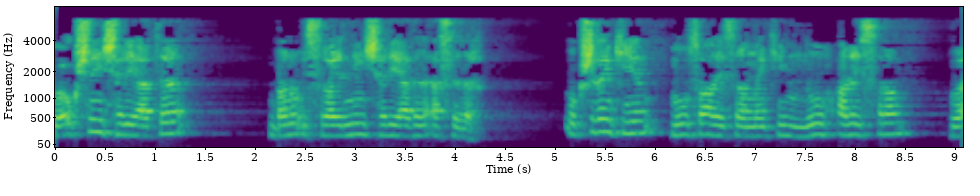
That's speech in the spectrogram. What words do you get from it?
Va u kishining shariati banu isroilning shariatini aslidir u kishidan keyin muso alayhissalomdan keyin nuh alayhissalom va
